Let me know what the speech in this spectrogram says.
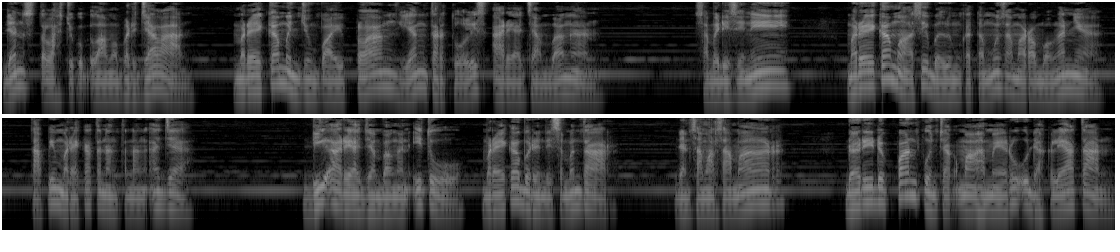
dan setelah cukup lama berjalan, mereka menjumpai pelang yang tertulis area Jambangan. Sampai di sini, mereka masih belum ketemu sama rombongannya, tapi mereka tenang-tenang aja. Di area jambangan itu, mereka berhenti sebentar, dan samar-samar dari depan puncak Mahameru udah kelihatan.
